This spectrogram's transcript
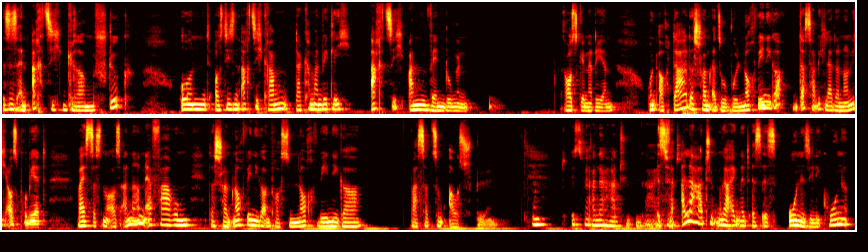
Es ist ein 80 Gramm Stück und aus diesen 80 Gramm, da kann man wirklich 80 Anwendungen rausgenerieren. Und auch da, das schäumt also wohl noch weniger. Das habe ich leider noch nicht ausprobiert. Weiß das nur aus anderen Erfahrungen. Das schäumt noch weniger und brauchst noch weniger Wasser zum Ausspülen. Und ist für alle Haartypen geeignet. Ist für alle Haartypen geeignet. Es ist ohne Silikone,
